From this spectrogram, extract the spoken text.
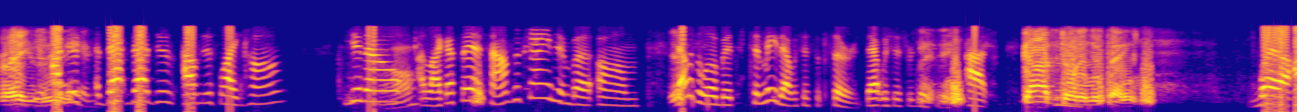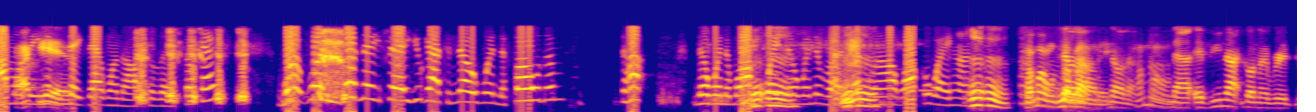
Crazy. I just that that just I'm just like, huh? You know, Uh-huh. like I said, times are changing, but um, Yeah. that was a little bit to me. That was just absurd. That was just ridiculous. I God's doing a new thing. well, I'm I gonna need him to take that one off the list, okay? what what what Nate say? You got to know when to fold them, know when to walk away, Mm-mm. know when to run. That's when I walk away, honey. Mm-mm. Come on, No, no, somebody. no, no. Come on. Now, if you're not gonna re-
